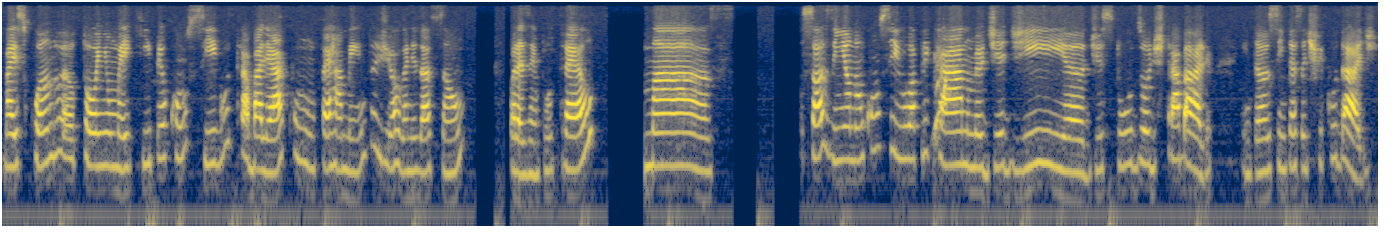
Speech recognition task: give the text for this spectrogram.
mas quando eu estou em uma equipe, eu consigo trabalhar com ferramentas de organização, por exemplo, o Trello, mas sozinha eu não consigo aplicar no meu dia a dia de estudos ou de trabalho. Então eu sinto essa dificuldade.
